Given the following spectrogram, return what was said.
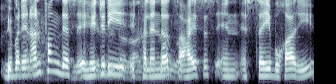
Über den Anfang des Hijri-Kalenders heißt es in Sahih Bukhari,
